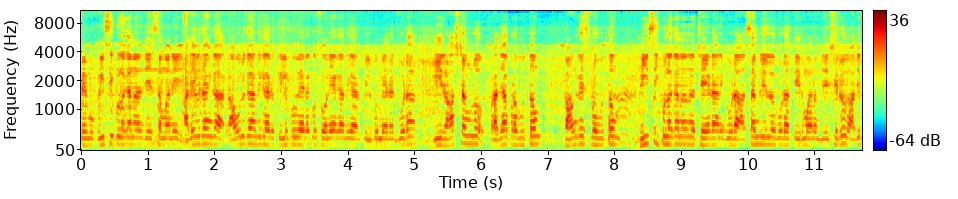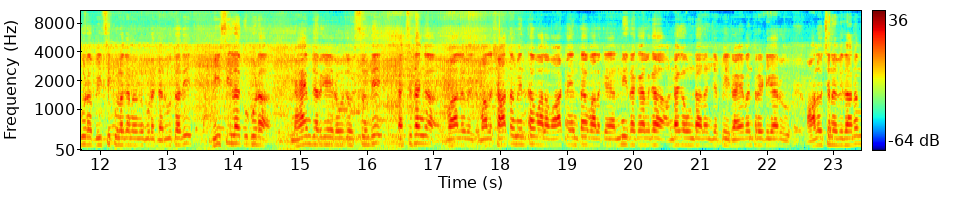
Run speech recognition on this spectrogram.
మేము బీసీ కులగణన చేస్తామని అదేవిధంగా రాహుల్ గాంధీ గారు పిలుపు మేరకు సోనియా గాంధీ గారు పిలుపు మేరకు కూడా ఈ రాష్ట్రంలో ప్రజాప్రభుత్వం కాంగ్రెస్ ప్రభుత్వం బీసీ కులగణన చేయడానికి కూడా అసెంబ్లీలో కూడా తీర్మానం చేసిరు అది కూడా బీసీ కులగణన కూడా జరుగుతుంది. బీసీలకు కూడా న్యాయం జరిగే రోజు వస్తుంది. ఖచ్చితంగా వాళ్ళ వాళ్ళ శాతం ఎంత వాళ్ళ వాటా ఎంత వాళ్ళకి అన్ని రకాలుగా అండగా ఉండాలని చెప్పి రేవంత్ రెడ్డి గారు ఆలోచన విధానం.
